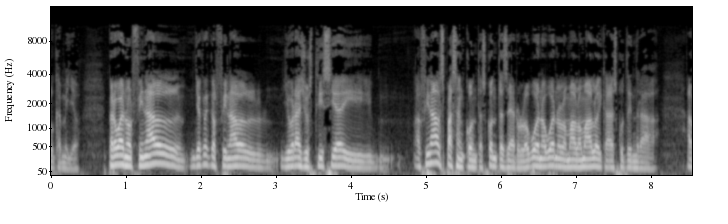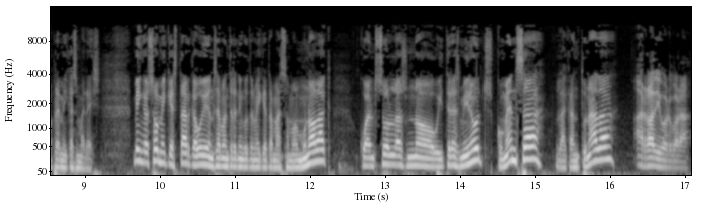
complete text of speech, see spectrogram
el que millor. Però bueno, al final, jo crec que al final hi haurà justícia i al final es passen comptes, compte zero, lo bueno, bueno, lo malo, malo, i cadascú tindrà el premi que es mereix. Vinga, som-hi, que és tard, que avui ens hem entretingut una miqueta massa amb el monòleg. Quan són les 9 i 3 minuts, comença la cantonada... A Ràdio Barberà.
